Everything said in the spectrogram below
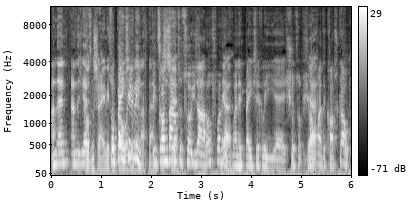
and then and then, yeah, couldn't say so anything, though, basically in that they've gone down yeah. to Toys R Us when Yeah. it when it basically uh, shut up shop Yeah. by the Costco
